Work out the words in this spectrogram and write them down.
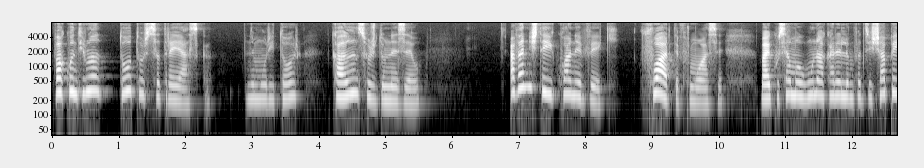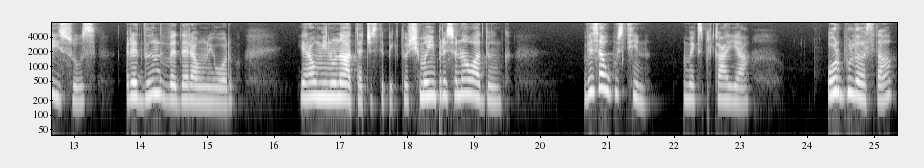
va continua totuși să trăiască, nemuritor ca însuși Dumnezeu. Avea niște icoane vechi, foarte frumoase, mai cu seamă una care îl înfățișa pe Isus, redând vederea unui orb. Erau minunate aceste picturi și mă impresionau adânc. Vezi, Augustin, îmi explica ea, orbul ăsta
